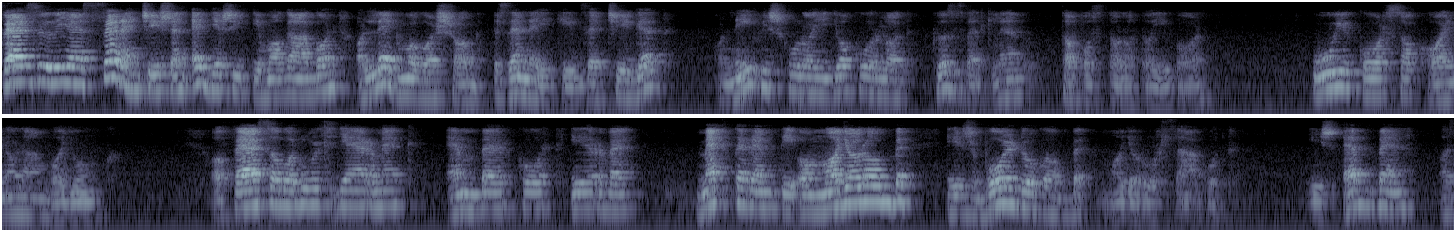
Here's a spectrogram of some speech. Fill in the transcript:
Szerzője szerencsésen egyesíti magában a legmagasabb zenei képzettséget, a népiskolai gyakorlat közvetlen tapasztalataival. új korszak hajnalán vagyunk. A felszabadult gyermek emberkort érve megteremti a magyarabb és boldogabb Magyarországot. És ebben az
